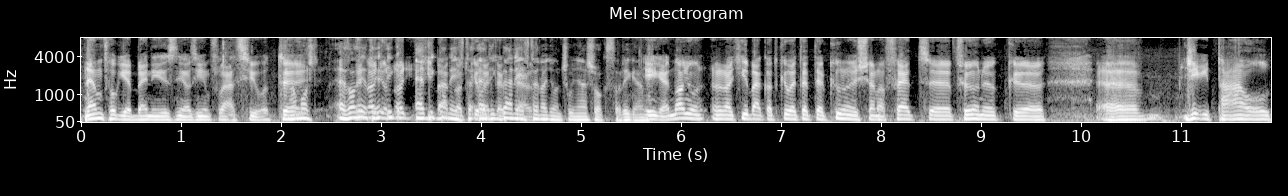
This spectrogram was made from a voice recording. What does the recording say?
nem fogja benézni az inflációt. Na most ez azért, nagyon eddig, nagy eddig, benézte, eddig benézte nagyon csúnyán sokszor, igen. Igen, nagyon nagy hibákat követett el, különösen a Fed főnök uh, uh, J. Powell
